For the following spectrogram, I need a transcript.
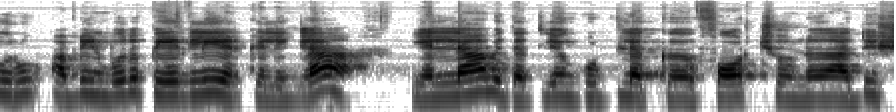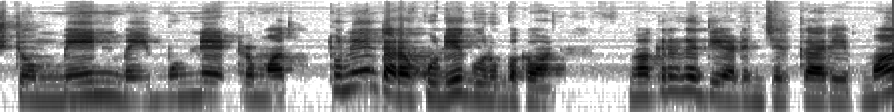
குரு அப்படின் போது பேர்லயே இருக்கு இல்லைங்களா? எல்லா விதத்திலயும் குட் லக்கு ஃபார்ச்சூனு அதிர்ஷ்டம் மேன்மை முன்னேற்றம் அத்துணையும் தரக்கூடிய குரு பகவான். வக்ரகதி அடைஞ்சிருக்காரேம்மா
